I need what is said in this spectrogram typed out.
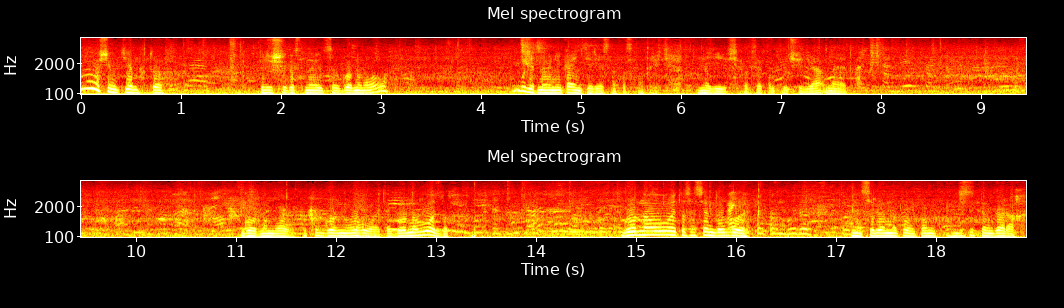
Ну, в общем, тем, кто решит остановиться в горном лаву, будет наверняка интересно посмотреть. Надеюсь, во всяком случае, я на это. Горном лаву. Какой горный лава? Это горный воздух. Горный лава это совсем другое населенный пункт. Он действительно в горах.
